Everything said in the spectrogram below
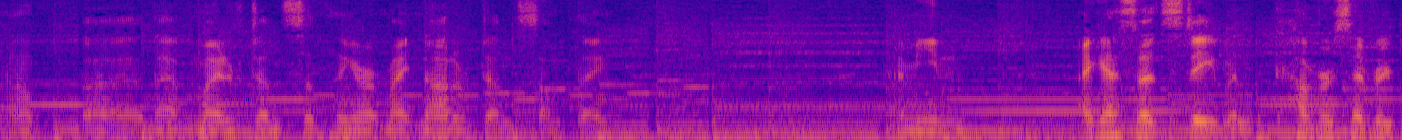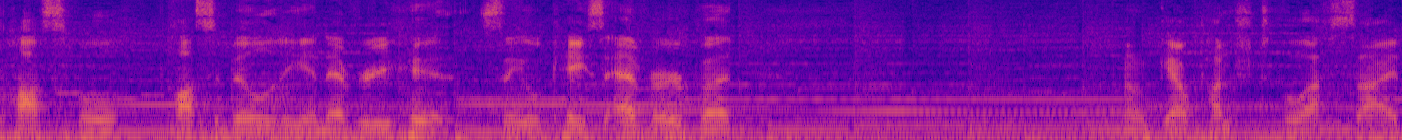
Well, uh, that might have done something or it might not have done something. I mean, I guess that statement covers every possible possibility in every single case ever, but... Oh, Gau punched to the left side.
